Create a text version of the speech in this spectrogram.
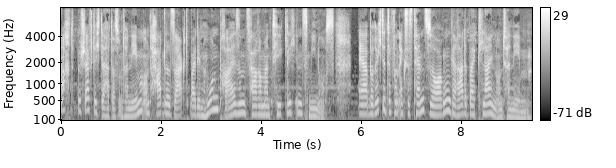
Acht Beschäftigte hat das Unternehmen und Hartl sagt, bei den hohen Preisen fahre man täglich ins Minus. Er berichtete von Existenzsorgen gerade bei kleinen Unternehmen.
